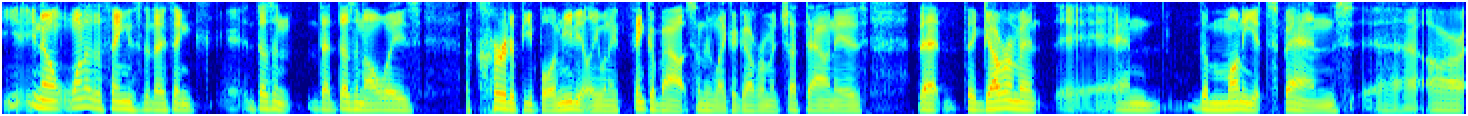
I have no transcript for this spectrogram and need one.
You know, one of the things that I think doesn't that doesn't always occur to people immediately when they think about something like a government shutdown is that the government eh, and the money it spends uh, are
